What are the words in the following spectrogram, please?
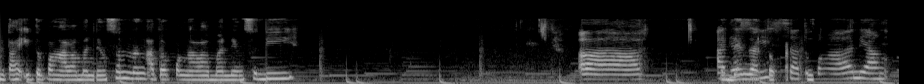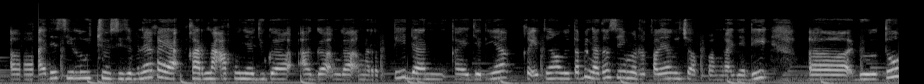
Entah itu pengalaman yang seneng atau pengalaman yang sedih? Uh, ada, ada sih satu pengalaman yang uh, ada sih lucu sih. Sebenarnya kayak karena akunya juga agak nggak ngerti dan kayak jadinya ke itu yang lucu. Tapi nggak tahu sih menurut kalian lucu apa nggak. Jadi uh, dulu tuh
